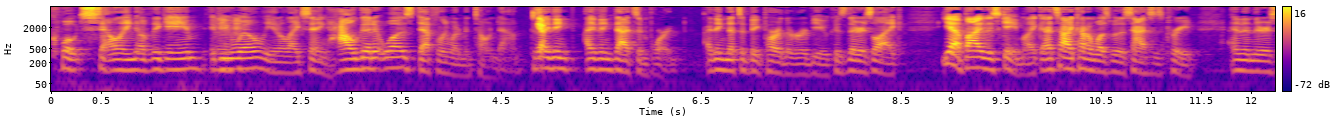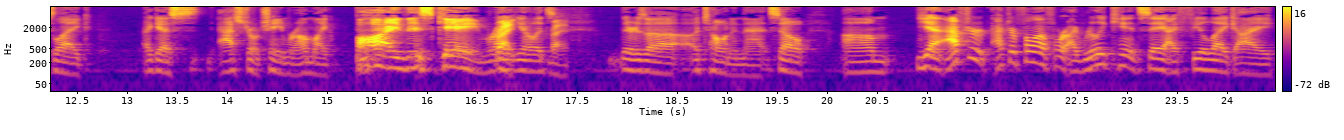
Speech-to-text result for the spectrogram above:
Quote selling of the game, if Mm-hmm. you will. You know, like saying how good it was, definitely would have been toned down because Yeah. I think I think that's important. I think that's a big part of the review because there's like, yeah, buy this game. Like that's how I kind of was with Assassin's Creed, and then there's like, I guess Astral Chain where I'm like, buy this game, right? Right, You know, it's right. there's a, a tone in that. So, um, yeah, after after Fallout 4, I really can't say I feel like I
